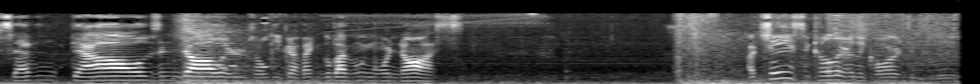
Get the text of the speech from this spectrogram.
Seven thousand dollars. Holy crap! I can go buy more NOS. I changed the color of the car to blue.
